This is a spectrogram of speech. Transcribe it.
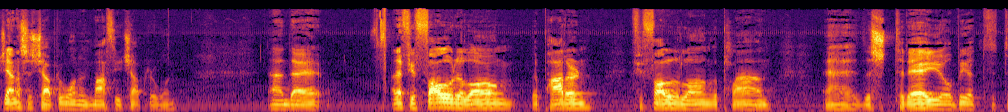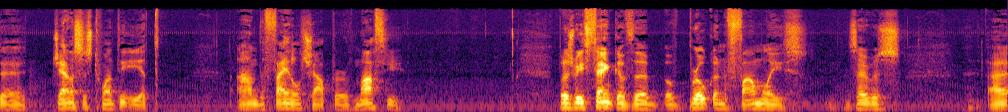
Genesis chapter 1 and Matthew chapter 1. And, uh, and if you followed along the pattern, if you followed along the plan, uh, this, today you'll be at uh, Genesis 28 and the final chapter of Matthew. But as we think of the of broken families, as I was uh,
